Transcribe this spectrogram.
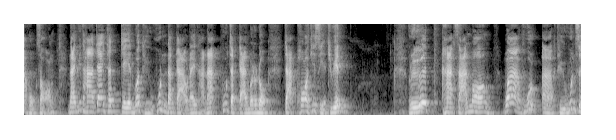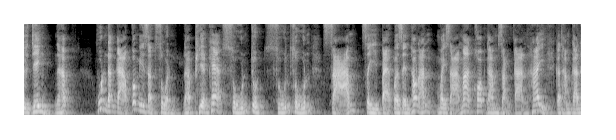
2562นายพิธาแจ้งชัดเจนว่าถือหุ้นดังกล่าวในฐานะผู้จัดการมรดกจากพ่อที่เสียชีวิต หรือหากศาลมองว่าถือหุ้นสื่อจริงนะครับ หุ้นดังกล่าวก็มีสัดส่วนนะครับเพียงแค่ 0.00348%เท่านั้นไม่สามารถครอบงำสั่งการให้กระทำการใ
